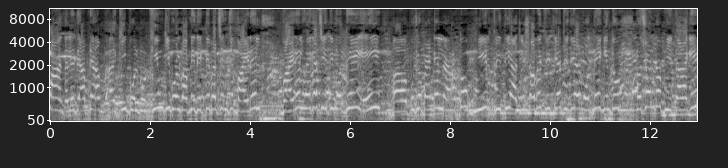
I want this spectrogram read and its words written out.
পান, তাহলে আপনি, আপ- কি বলব, থিম কি বলব? আপনি দেখতে পাচ্ছেন যে ভাইরাল ভাইরাল হয়ে গেছে ইতিমধ্যেই এই পুজো প্যান্ডেল। এত ভিড় তৃতীয়া যে সবে তৃতীয়া, তৃতীয়ার মধ্যেই কিন্তু প্রচণ্ড ভিড়। তার আগে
